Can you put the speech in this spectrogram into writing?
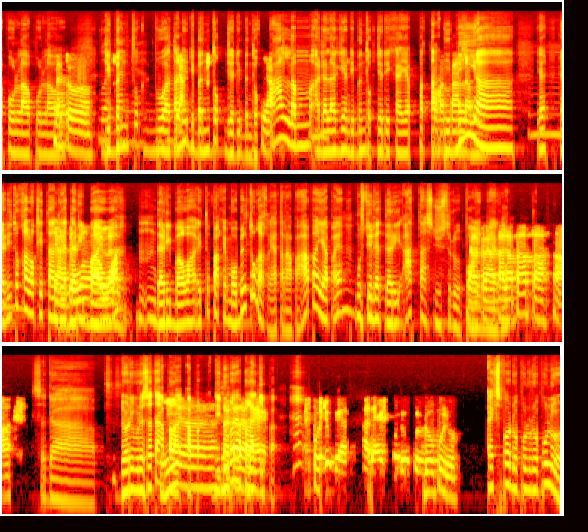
pulau-pulau Betul. dibentuk buatannya dibentuk jadi bentuk Ya. palem, ada lagi yang dibentuk jadi kayak peta Pohon dunia, ya. Hmm. Dan itu kalau kita Ya, lihat dari bawah, mm, dari bawah itu pakai mobil tuh nggak kelihatan apa-apa ya pak ya, Hmm. mesti lihat dari atas justru Nggak poinnya kelihatan kan. apa-apa. Nah, Sedap. 2021 apa, Iya. apa di Dubai ada apa lagi pak? Expo juga, ada Expo 2020. Expo 2020.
